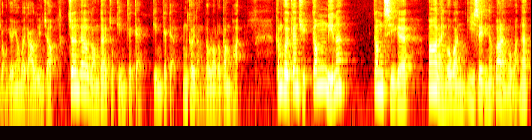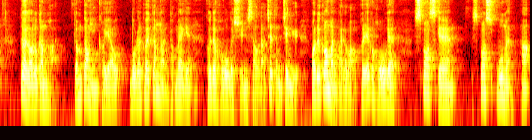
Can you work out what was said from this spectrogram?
容楊永偉搞亂咗。張家朗都係做劍擊嘅，劍擊嘅，咁佢能到攞到金牌。咁佢跟住今年呢，今次嘅巴黎奧運二四年嘅巴黎奧運呢，都係攞到金牌。咁當然佢有無論佢係金銀銅咩嘢，佢都係好好嘅選手嗱。即係正正如我對江文慧就話，佢係一個好嘅 sports 嘅 sports woman 嚇。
